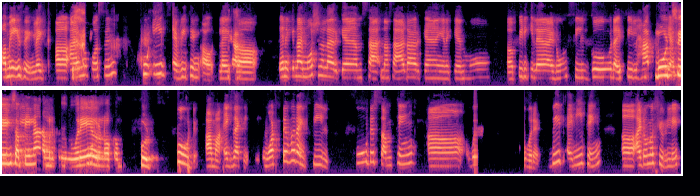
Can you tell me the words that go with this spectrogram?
amazing. Like uh, i am a person who eats everything out. Like Yeah. uh, எனக்கு நான் இமோஷனலா இருக்கேன். Sa- நான் சேடா இருக்கேன். எனக்கு என்னமோ uh, பிடிக்கல. I don't feel good I feel happy mood swings அப்படின்னா நம்மளுக்கு ஒரே ஒரு நோக்கம் ஃபுட் ஃபுட் ஆமா exactly what ever I feel food is something over it beat any thing I don't know if you relate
